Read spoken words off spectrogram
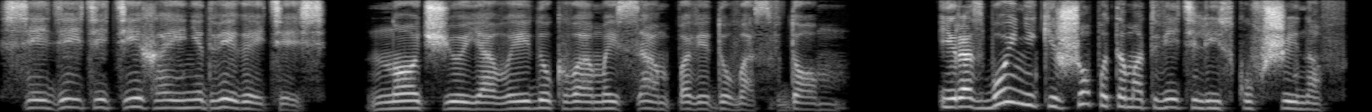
«Сидите тихо и не двигайтесь. Ночью я выйду к вам и сам поведу вас в дом». И разбойники шепотом ответили из кувшинов.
